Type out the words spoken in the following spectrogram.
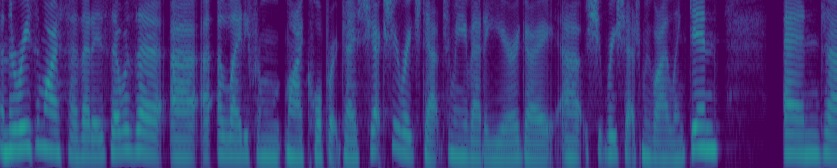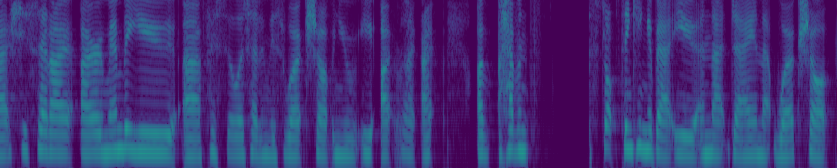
And the reason why I say that is there was a, a a lady from my corporate days. She actually reached out to me about a year ago. Uh, she reached out to me via LinkedIn, and uh, she said, "I, I remember you uh, facilitating this workshop, and you, you I, like I, I haven't stopped thinking about you and that day and that workshop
